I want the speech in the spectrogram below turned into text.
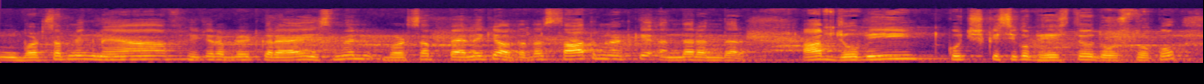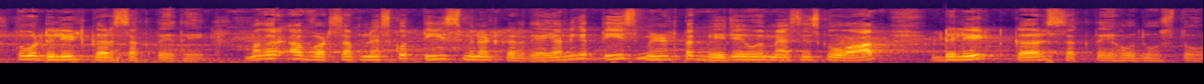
व्हाट्सअप ने एक नया फीचर अपडेट कराया है। इसमें व्हाट्सअप पहले क्या होता था? सात मिनट के अंदर अंदर आप जो भी कुछ किसी को भेजते हो दोस्तों को तो वो डिलीट कर सकते थे। मगर अब व्हाट्सअप ने इसको 30 मिनट कर दिया। यानी कि 30 मिनट तक भेजे हुए मैसेज को आप डिलीट कर सकते हो दोस्तों।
